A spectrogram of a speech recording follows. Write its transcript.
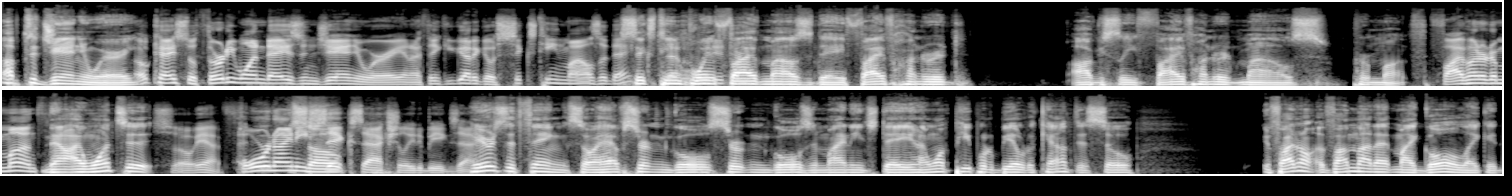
up to January. Okay, so 31 days in January, and I think you got to go 16 miles a day. Is that Sixteen what we point did five miles a day, five hundred, obviously five hundred miles per month. 500 a month. Now I want to. So yeah, 496 actually to be exact. Here's the thing. So I have certain goals, certain goals in mind each day, and I want people to be able to count this. So if I don't, if I'm not at my goal, like at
